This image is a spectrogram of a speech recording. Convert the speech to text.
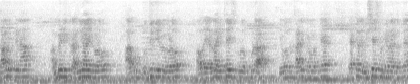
ತಾಲೂಕಿನ ಅಂಬೇಡ್ಕರ್ ಅನುಯಾಯಿಗಳು ಹಾಗೂ ಬುದ್ಧಿಜೀವಿಗಳು ಅವರ ಎಲ್ಲ ಹಿತೈಷಿಗಳು ಕೂಡ ಈ ಒಂದು ಕಾರ್ಯಕ್ರಮಕ್ಕೆ ಯಾಕಂದ್ರೆ ವಿಶೇಷವಾಗಿ ಏನಾಗುತ್ತೆ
